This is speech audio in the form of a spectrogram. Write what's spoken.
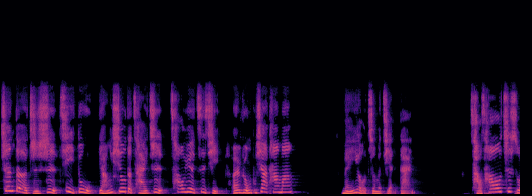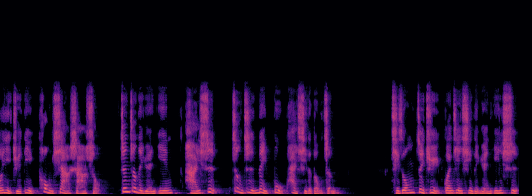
真的只是嫉妒杨修的才智超越自己而容不下他吗？没有这么简单。曹操之所以决定痛下杀手，真正的原因还是政治内部派系的斗争。其中最具关键性的原因是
